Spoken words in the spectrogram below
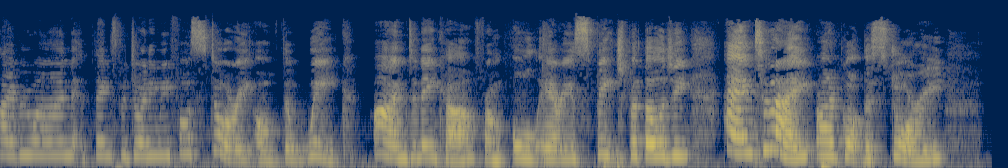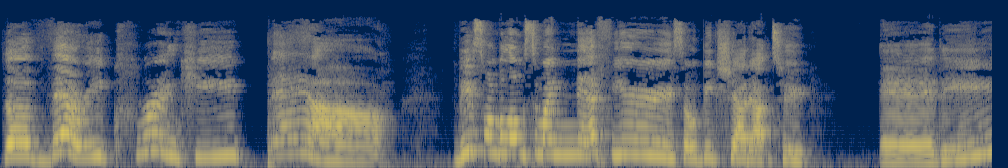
Hi everyone, thanks for joining me for Story of the Week. I'm Danica from All Areas Speech Pathology and today I've got the story, The Very Cranky Bear. This one belongs to my nephew, so a big shout out to Eddie.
